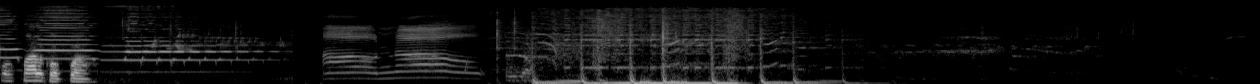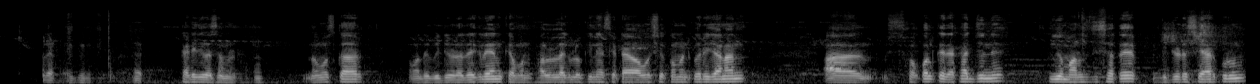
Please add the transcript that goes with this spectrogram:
কপাল কপাল। কাটিয়ে দেবে সামনেটা। হুম। নমস্কার, আমাদের ভিডিওটা দেখলেন, কেমন ভালো লাগল কিনা সেটা অবশ্যই কমেন্ট করে জানান। আর সকলকে দেখার জন্য প্রিয় মানুষদের সাথে ভিডিওটা শেয়ার করুন,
